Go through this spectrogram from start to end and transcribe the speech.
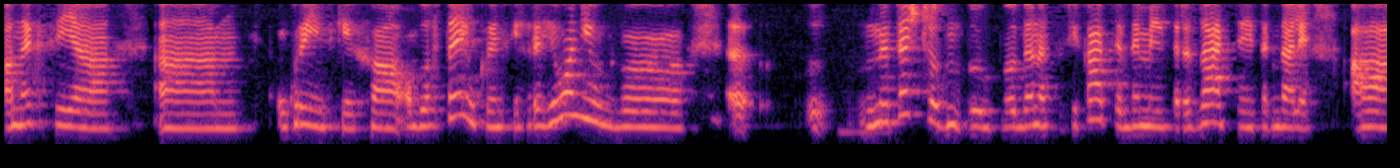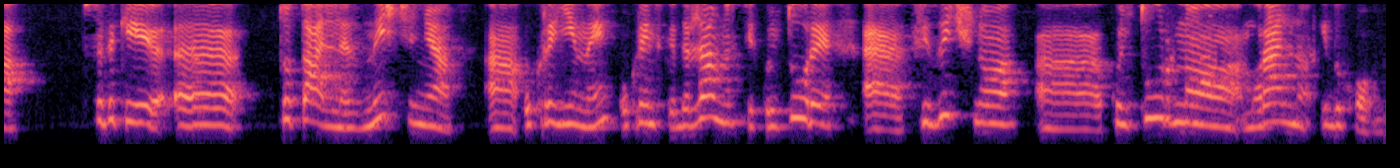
анексія е, українських областей, українських регіонів. е, е, Не те, що денацифікація, демілітаризація і так далі, а все-таки е, тотальне знищення України, української державності, культури е, фізично, е, культурно, морально і духовно.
